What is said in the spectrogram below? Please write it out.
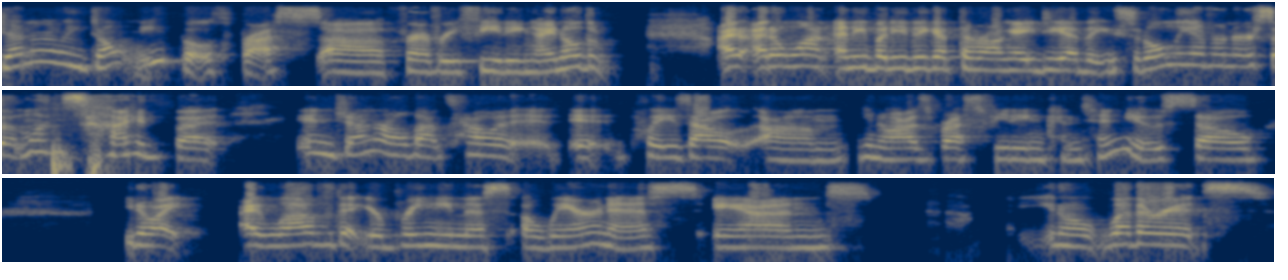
generally don't need both breasts uh, for every feeding. I know that I, I, don't want anybody to get the wrong idea that you should only ever nurse on one side, but in general, that's how it, it plays out, um, you know, as breastfeeding continues. So, you know, I, I love that you're bringing this awareness and, you know, whether it's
